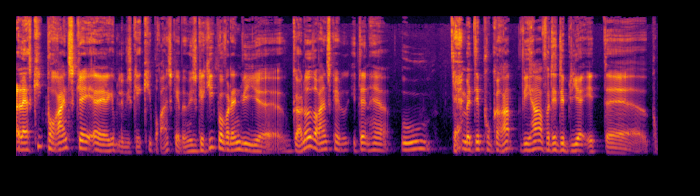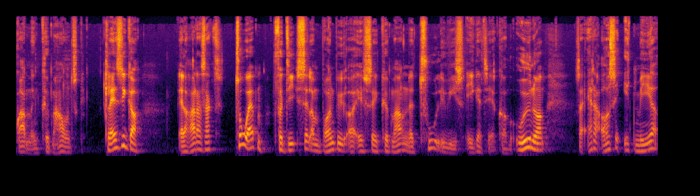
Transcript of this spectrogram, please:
Lad os kigge på regnskab. Øh, vi skal ikke kigge på regnskabet, men vi skal kigge på, hvordan vi øh, gør noget ved regnskabet i den her uge. Ja. Med det program, vi har, for det, det bliver et øh, program med en københavnsk klassiker. Eller rettere sagt, to af dem. Fordi selvom Brøndby og FC København naturligvis ikke er til at komme udenom, så er der også et mere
